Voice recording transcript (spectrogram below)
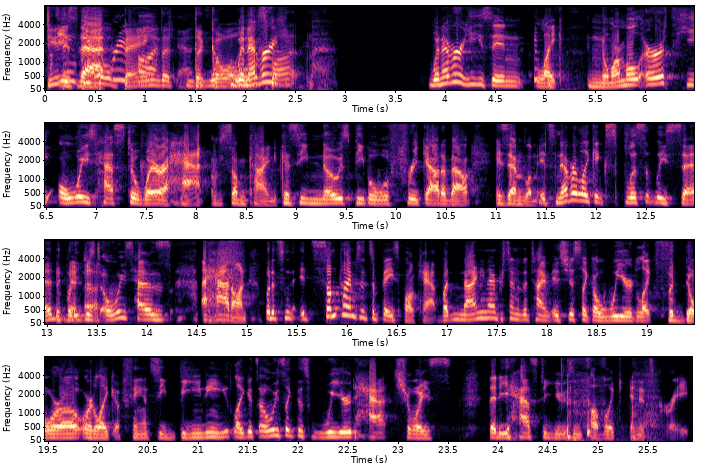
do you is think that- people bang the, the Wh- gold whenever he- whenever he's in like normal Earth, he always has to wear a hat of some kind because he knows people will freak out about his emblem. It's never like explicitly said, but he just always has a hat on. But it's it's sometimes it's a baseball cap, but 99% of the time it's just like a weird like fedora or like a fancy beanie. Like it's always like this weird hat choice that he has to use in public and it's great.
